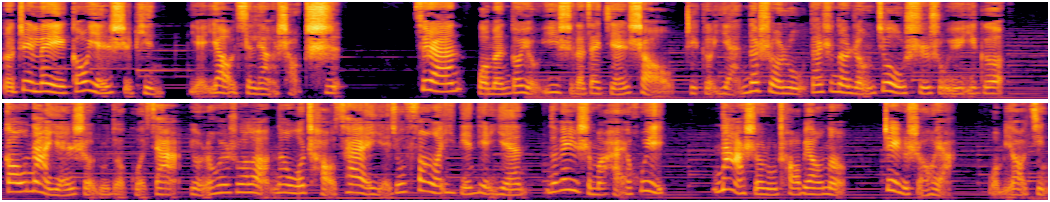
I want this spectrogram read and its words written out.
那这类高盐食品也要尽量少吃。虽然我们都有意识的在减少这个盐的摄入，但是呢，仍旧是属于一个高钠盐摄入的国家。有人会说了，那我炒菜也就放了一点点盐，那为什么还会钠摄入超标呢？这个时候呀，我们要警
